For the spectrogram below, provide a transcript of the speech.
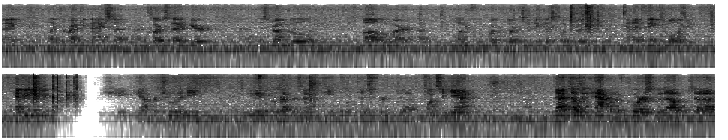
And I'd like to recognize uh, our clerks that are here, uh, Ms. Drumgoole and Ms. Ball, who are uh, wonderful court clerks and make us look good. And I thank you all again. Happy New Year. appreciate the opportunity to be able to represent the people of Pittsford uh, once again. That doesn't happen, of course, without uh,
